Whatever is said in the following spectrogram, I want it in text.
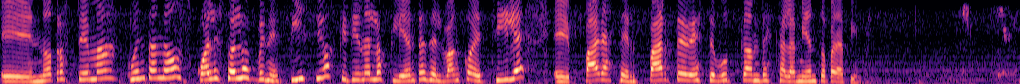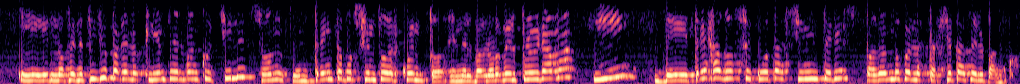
en otros temas, cuéntanos cuáles son los beneficios que tienen los clientes del Banco de Chile eh, para ser parte de este bootcamp de escalamiento para pymes. Eh, los beneficios para los clientes del Banco de Chile son un 30% de descuento en el valor del programa y de 3 a 12 cuotas sin interés pagando con las tarjetas del banco.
